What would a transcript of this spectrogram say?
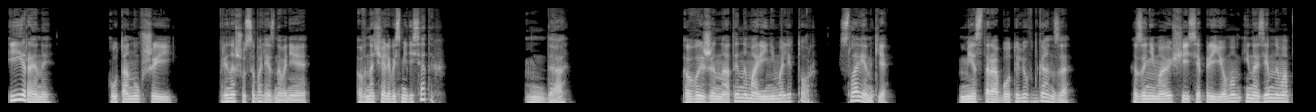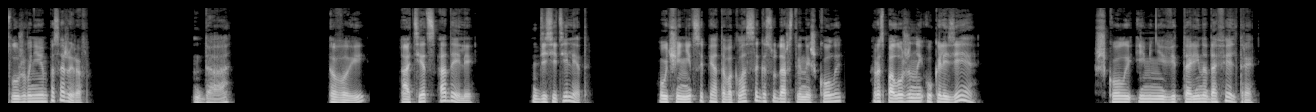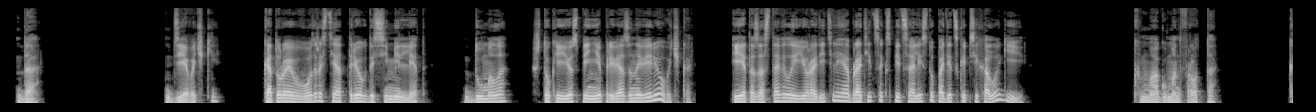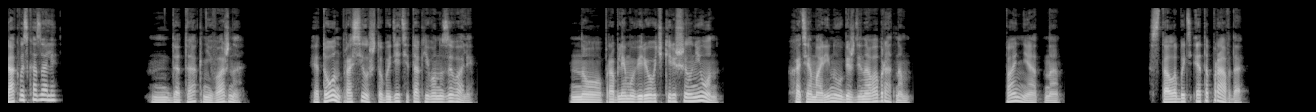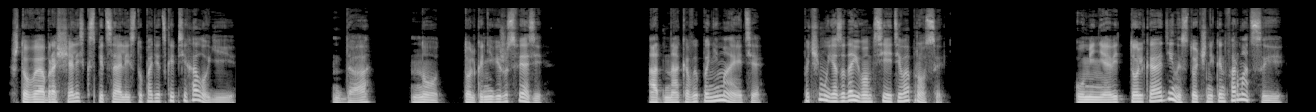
И Ирены, утонувший, приношу соболезнования, в начале 80-х? Да. Вы женаты на Марине Молитор, славенке место работы Люфтганза, занимающейся приемом и наземным обслуживанием пассажиров. Да. Вы – отец Адели, 10 лет, ученица пятого класса государственной школы, расположенной у Колизея? Школы имени Витторина да Фельтре. Да. Девочки, которая в возрасте от 3 до 7 лет думала, что к ее спине привязана веревочка, и это заставило ее родителей обратиться к специалисту по детской психологии? К магу Манфротта. Как вы сказали? Да так, неважно. Это он просил, чтобы дети так его называли. Но проблему веревочки решил не он, хотя Марина убеждена в обратном. Понятно. Стало быть, это правда, что вы обращались к специалисту по детской психологии. Да, но только не вижу связи. Однако вы понимаете, почему я задаю вам все эти вопросы. У меня ведь только один источник информации,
